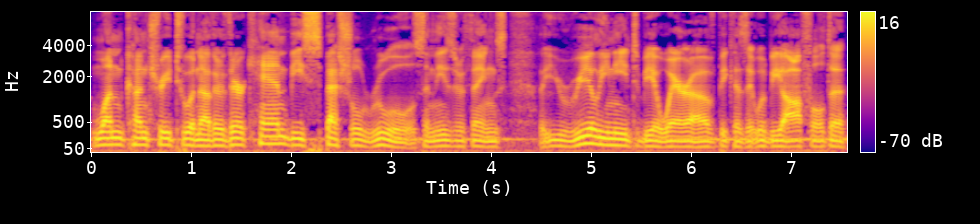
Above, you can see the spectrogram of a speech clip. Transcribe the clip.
one country to another, there can be special rules. And these are things that you really need to be aware of because it would be awful to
